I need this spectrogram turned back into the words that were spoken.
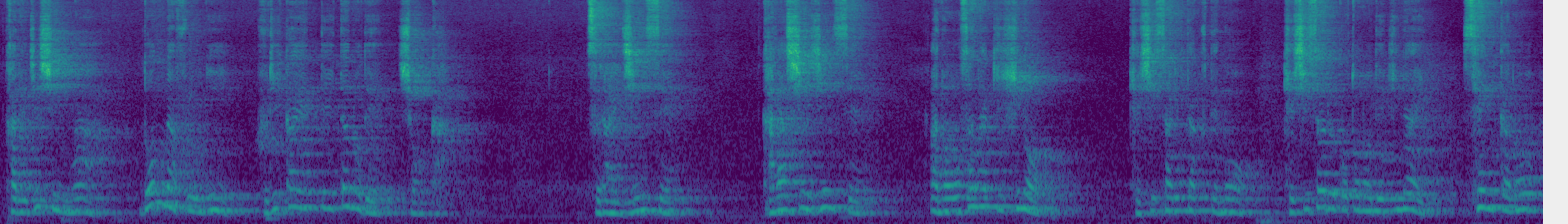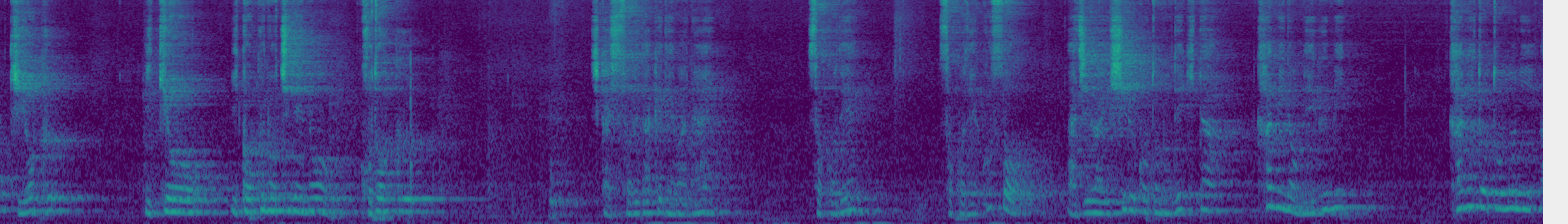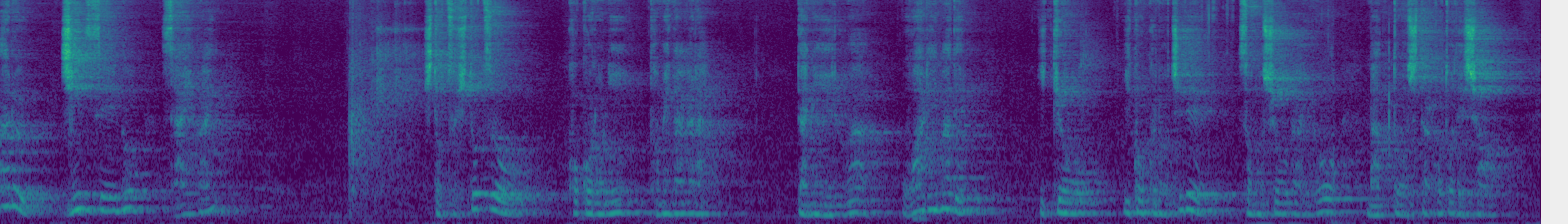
彼自身はどんなふうに振り返っていたのでしょうか？辛い人生悲しい人生あの幼き日の消し去りたくても消し去ることのできない戦火の記憶異教異国の地での孤独。しかしそれだけではない。そこでそこでこそ味わい知ることのできた神の恵み。神と共にある人生の幸い。一つ一つを心に留めながらダニエルは終わりまで異教異国の地でその生涯を全うしたことでしょう。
